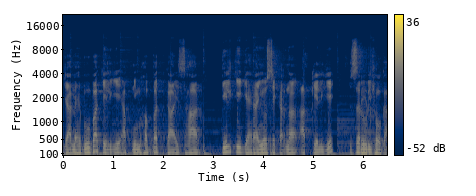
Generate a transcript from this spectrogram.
या महबूबा के लिए अपनी मोहब्बत का इजहार दिल की गहराइयों से करना आपके लिए ज़रूरी होगा।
